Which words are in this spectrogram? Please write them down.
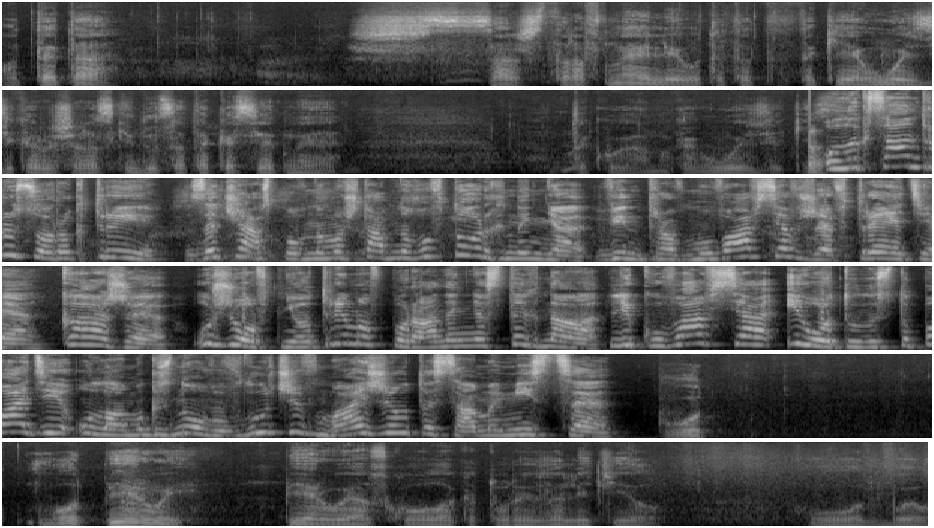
Вот это ш- со штрафнели, вот это т- такие гвозди, короче, раскидываются. Это кассетные. Такое, оно как гвоздики. Олександру 43. За час повномасштабного вторгнення він травмувався вже втретє. Каже, у жовтні отримав поранення стегна, лікувався, і от у листопаді уламок знову влучив майже у те саме місце. Вот, вот первый, первый осколок, который залетел. Вот был.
